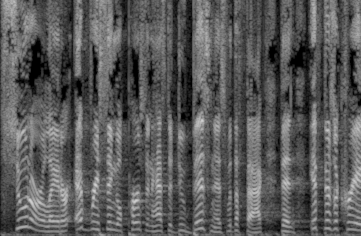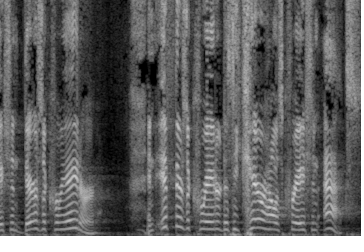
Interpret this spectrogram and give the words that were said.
Sooner or later, every single person has to do business with the fact that if there's a creation, there's a creator. And if there's a creator, does he care how his creation acts?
